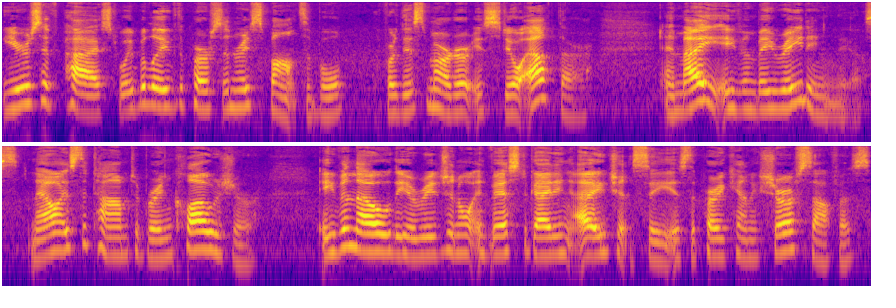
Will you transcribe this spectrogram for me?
years have passed, we believe the person responsible for this murder is still out there and may even be reading this. Now is the time to bring closure. Even though the original investigating agency is the Perry County Sheriff's Office,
